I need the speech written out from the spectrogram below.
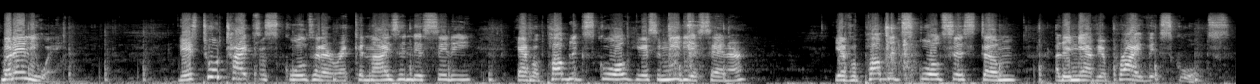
But anyway, there's two types of schools that I recognize in this city. You have a public school, here's a media center. You have a public school system, and then you have your private schools.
